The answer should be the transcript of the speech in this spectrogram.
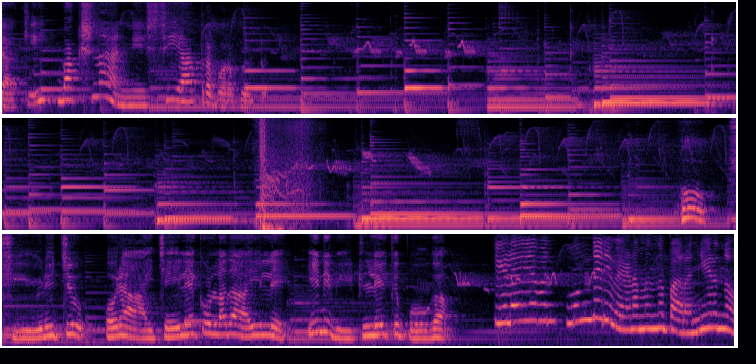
വീട്ടിലാക്കി ഭക്ഷണം അന്വേഷിച്ച് യാത്ര പുറപ്പെട്ടു. ഓ ക്ഷീണിച്ചു. ഒരാഴ്ചയിലേക്കുള്ളതായില്ലേ. ഇനി വീട്ടിലേക്ക് പോകാം. ഇളയവൻ മുന്തിരി വേണമെന്ന് പറഞ്ഞിരുന്നു.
